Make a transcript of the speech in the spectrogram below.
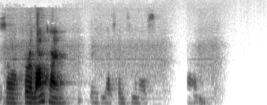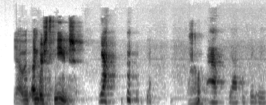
So for a long time, Daisy has been seen as, um, Yeah, it was under siege. Yeah, yeah, yeah, yeah, completely.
